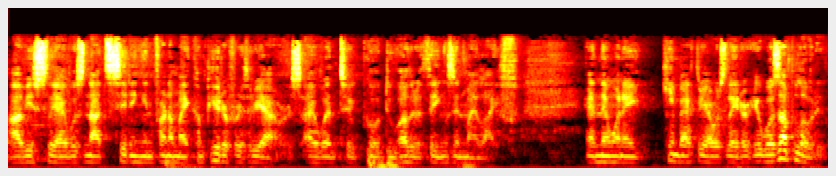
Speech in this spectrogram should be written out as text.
Obviously, I was not sitting in front of my computer for three hours. I went to go do other things in my life. And then when I came back three hours later, it was uploaded.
